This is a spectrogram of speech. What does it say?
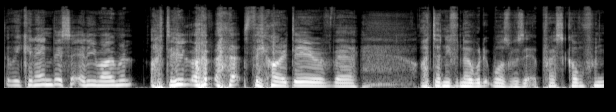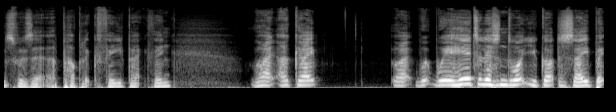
We can end this at any moment. I do like that. That's the idea of their. I don't even know what it was. Was it a press conference? Was it a public feedback thing? Right. Okay. Right. We're here to listen to what you've got to say. But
